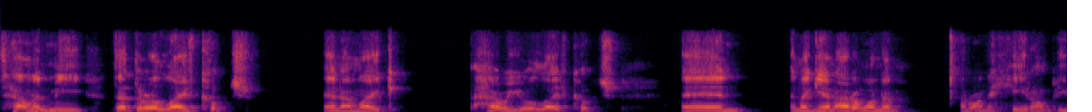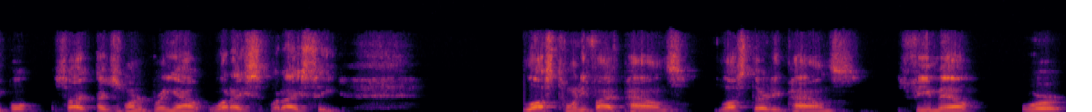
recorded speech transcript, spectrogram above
telling me that they're a life coach, and I'm like, how are you a life coach? And and again, I don't want to I don't want to hate on people, so I, I just want to bring out what I what I see. Lost 25 pounds, lost 30 pounds, female, or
